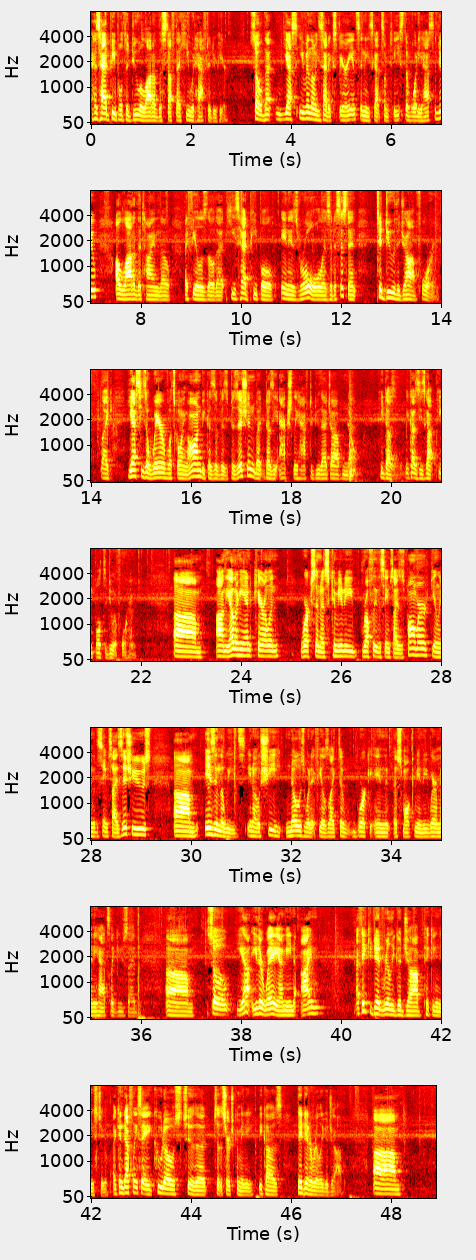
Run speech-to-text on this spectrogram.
has had people to do a lot of the stuff that he would have to do here. So that yes, even though he's had experience and he's got some taste of what he has to do, a lot of the time though, I feel as though that he's had people in his role as an assistant to do the job for him. Like yes, he's aware of what's going on because of his position, but does he actually have to do that job? No, he doesn't because he's got people to do it for him. Um, on the other hand, Carolyn works in a community roughly the same size as Palmer, dealing with the same size issues um, is in the weeds. You know, she knows what it feels like to work in a small community, wear many hats, like you said. Um, so yeah, either way, I mean, I'm. I think you did really good job picking these two. I can definitely say kudos to the to the search committee because they did a really good job. Um,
